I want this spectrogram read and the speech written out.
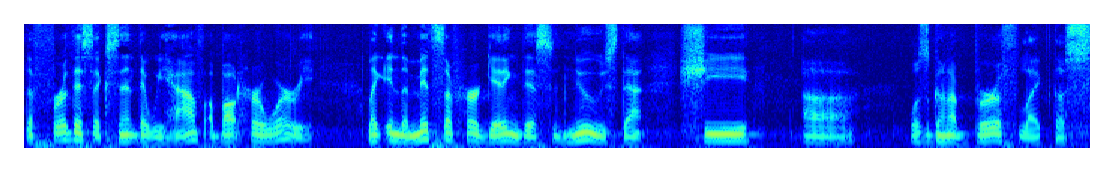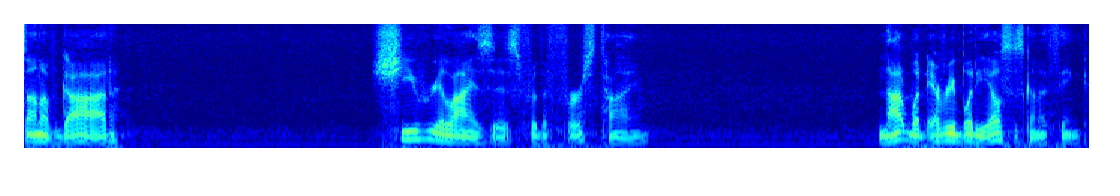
the furthest extent that we have about her worry. Like in the midst of her getting this news that she uh, was going to birth like the Son of God, she realizes for the first time not what everybody else is going to think,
